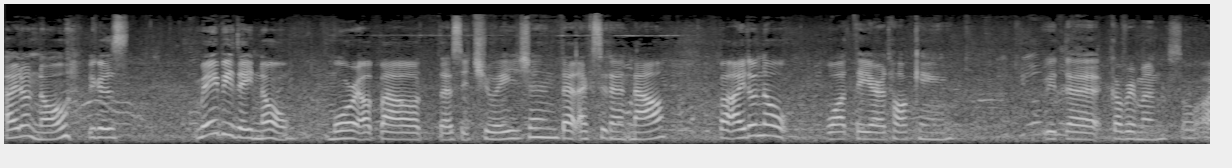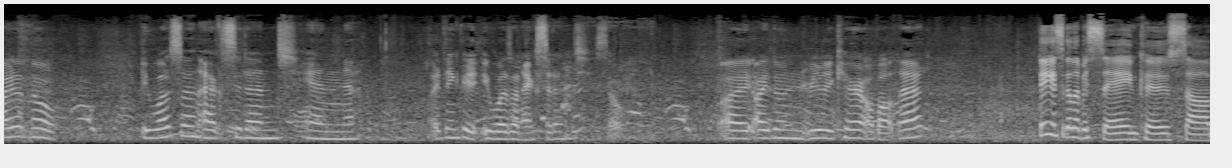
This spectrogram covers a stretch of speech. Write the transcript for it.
I don't know because maybe they know more about the situation, that accident now, but I don't know what they are talking with the government. So I don't know. It was an accident, and I think it, it was an accident. So I, I don't really care about that. I think it's gonna be same because uh,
